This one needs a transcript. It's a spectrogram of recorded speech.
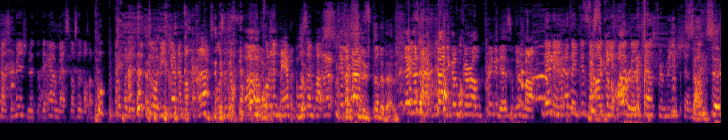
transformation ut att det är en väska och så bara såhär pop, poppar ut två vingar den bara såhär och så bara den näbb och sen bara här, slutade där. jag gillar såhär magical girl prettiness och du bara... Nej nej, jag tänker såhär ugly, ugly transformation. Sanser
